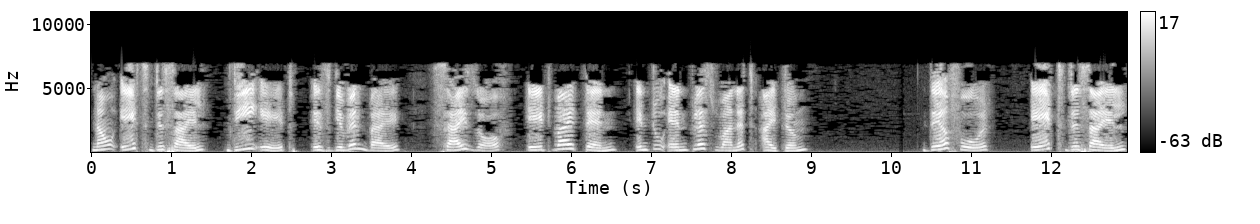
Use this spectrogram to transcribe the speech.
now eighth decile D8 is given by size of 8 by 10 into n plus 1th item. Therefore, 8th decile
